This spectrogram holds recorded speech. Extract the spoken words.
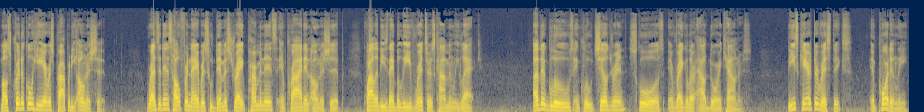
Most critical here is property ownership. Residents hope for neighbors who demonstrate permanence and pride in ownership, qualities they believe renters commonly lack. Other glues include children, schools, and regular outdoor encounters. These characteristics, importantly,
